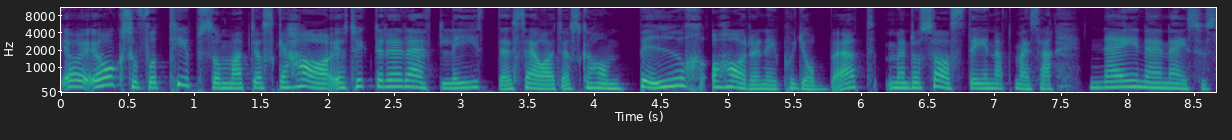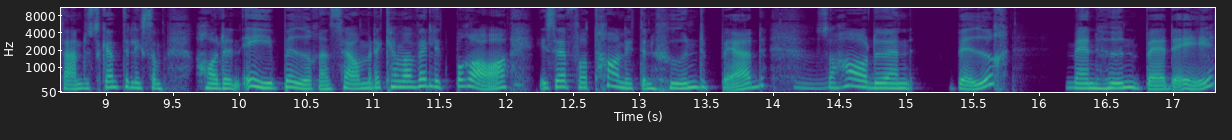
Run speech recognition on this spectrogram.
jag har också fått tips om att jag ska ha, jag tyckte det lät lite så att jag ska ha en bur och ha den i på jobbet. Men då sa Stina till mig så här, nej, nej, nej Susanne, du ska inte liksom ha den i buren så, men det kan vara väldigt bra. Istället för att ha en liten hundbädd, så har du en bur med en hundbädd i,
